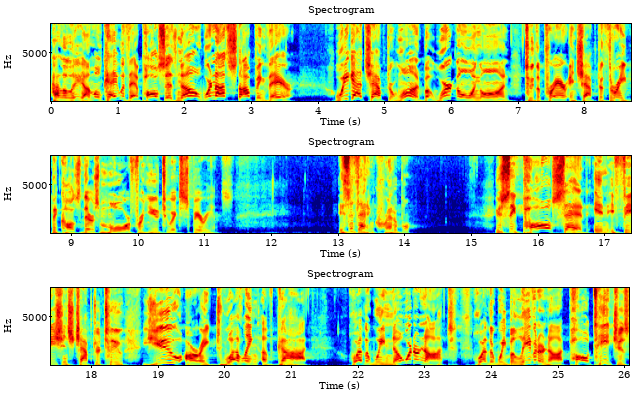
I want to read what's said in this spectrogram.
Hallelujah. I'm okay with that. Paul says, no, we're not stopping there. We got chapter one, but we're going on to the prayer in chapter three because there's more for you to experience. Isn't that incredible? You see, Paul said in Ephesians chapter 2, you are a dwelling of God. Whether we know it or not, whether we believe it or not, Paul teaches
